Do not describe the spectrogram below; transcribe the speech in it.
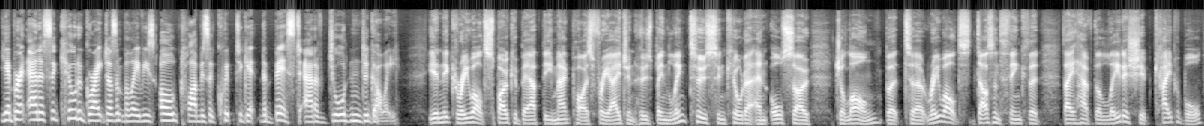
Yeah, Brett Annis, a Kilda great, doesn't believe his old club is equipped to get the best out of Jordan De Goey. Yeah, Nick Riewoldt spoke about the Magpies free agent who's been linked to St Kilda and also Geelong, but uh, Riewoldt doesn't think that they have the leadership capable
